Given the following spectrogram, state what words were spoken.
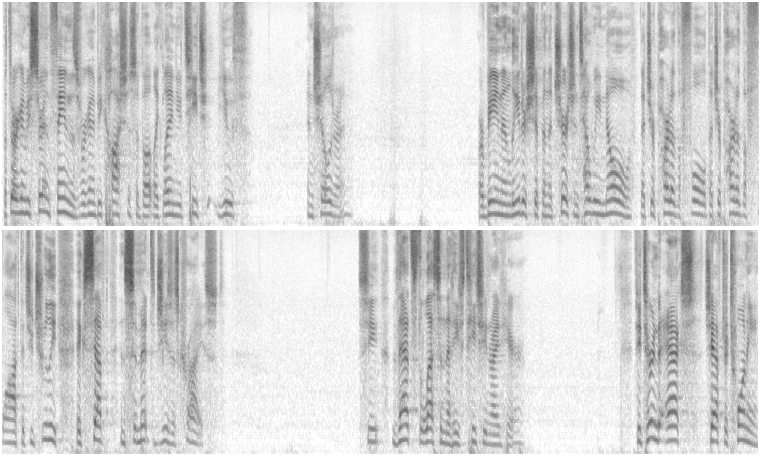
But there are going to be certain things we're going to be cautious about, like letting you teach youth and children or being in leadership in the church until we know that you're part of the fold, that you're part of the flock, that you truly accept and submit to Jesus Christ. See, that's the lesson that he's teaching right here. If you turn to Acts chapter 20,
